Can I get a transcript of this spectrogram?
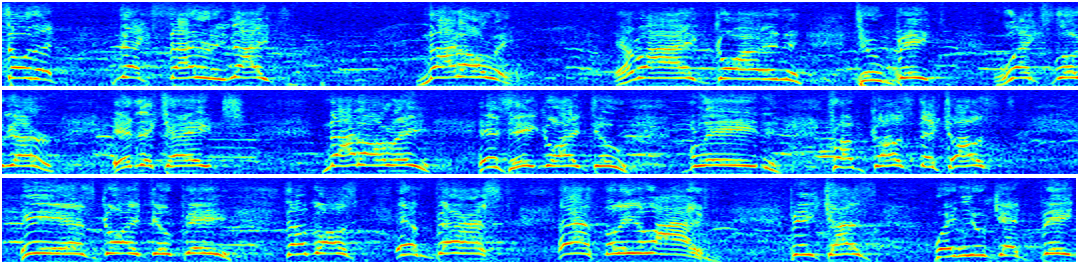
so that next Saturday night, not only am I going to beat Lex Luger in the cage, not only is he going to bleed from coast to coast, he is going to be the most embarrassed athlete alive. Because when you get beat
